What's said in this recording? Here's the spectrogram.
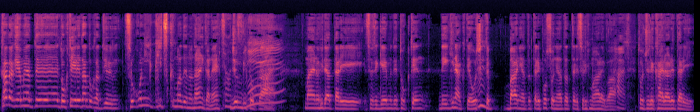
ただゲームやって得点入れたとかっていうよりそこに行き着くまでの何かねね。準備とか前の日だったりそしてゲームで得点できなくて惜しくてバーに当たったりポストに当たったりする日もあれば、はい。途中で変えられたり、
